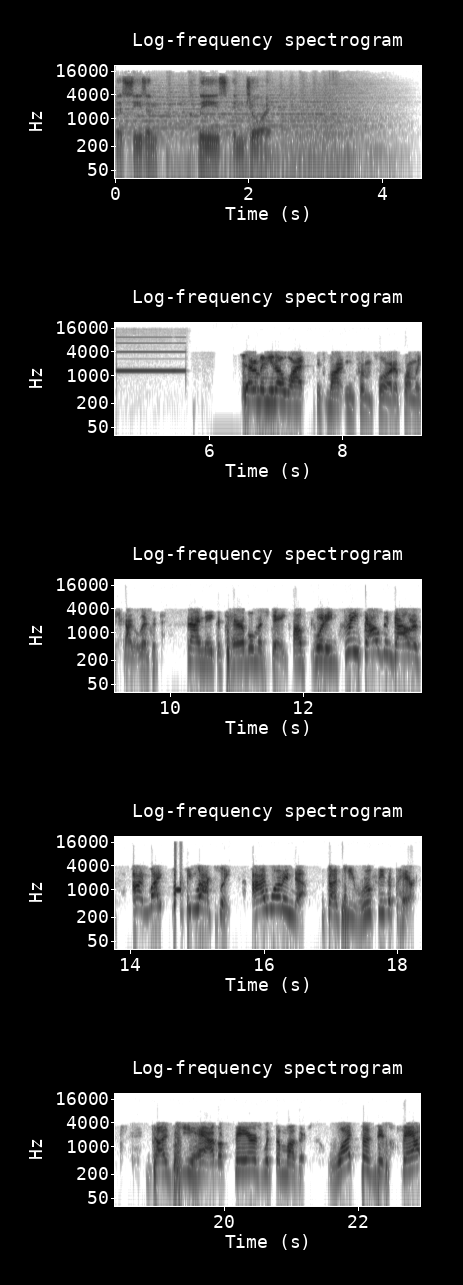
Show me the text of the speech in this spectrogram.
this season. Please enjoy. Gentlemen, you know what? It's Martin from Florida, formerly Chicago. Listen, and I make a terrible mistake of putting $3,000 on Mike fucking Locksley. I want to know, does he roofie the parents? Does he have affairs with the mothers? What does this fat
